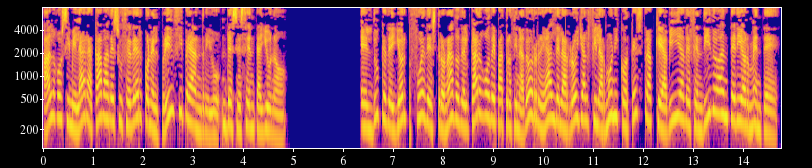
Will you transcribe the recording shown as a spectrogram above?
Algo similar acaba de suceder con el príncipe Andrew, de 61. El duque de York fue destronado del cargo de patrocinador real de la Royal Philharmonic Orchestra que había defendido anteriormente.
